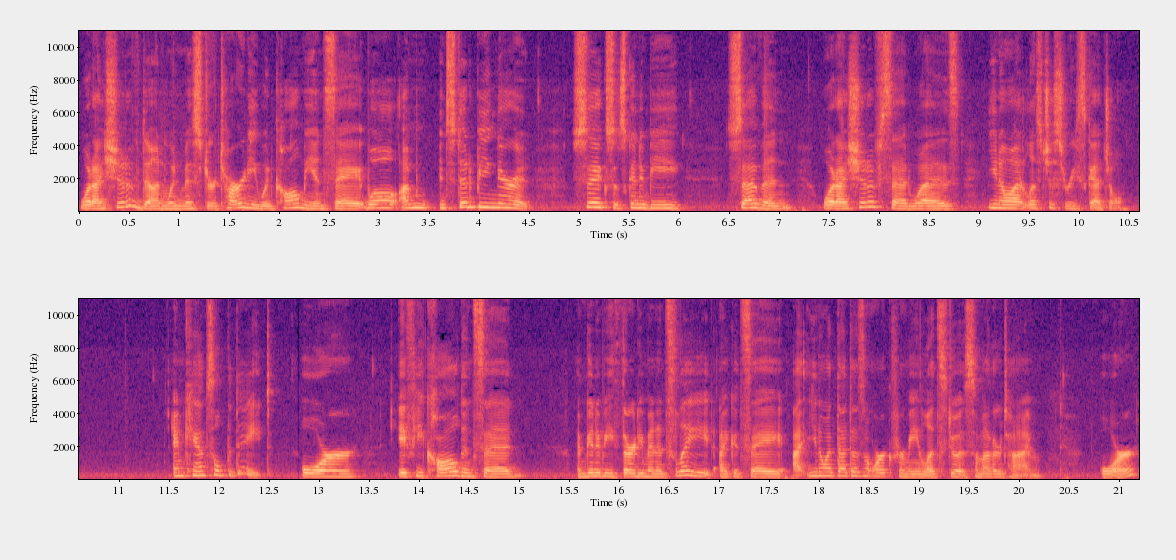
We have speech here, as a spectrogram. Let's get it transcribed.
What I should have done when Mr. Tardy would call me and say, well, I'm instead of being there at six, it's going to be seven. What I should have said was, you know what, let's just reschedule and canceled the date. Or if he called and said, I'm going to be 30 minutes late, I could say, you know what, that doesn't work for me. Let's do it some other time. Or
